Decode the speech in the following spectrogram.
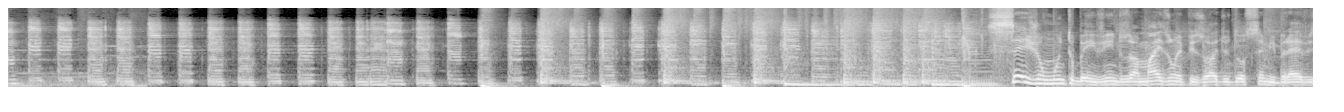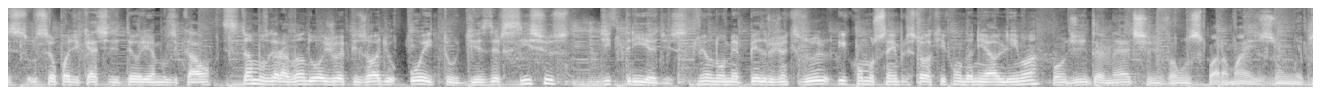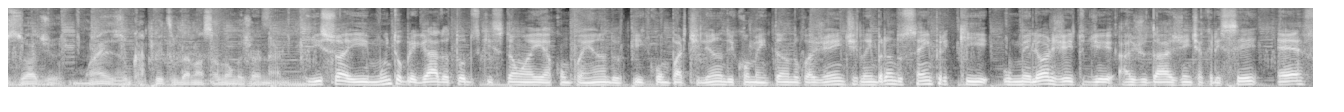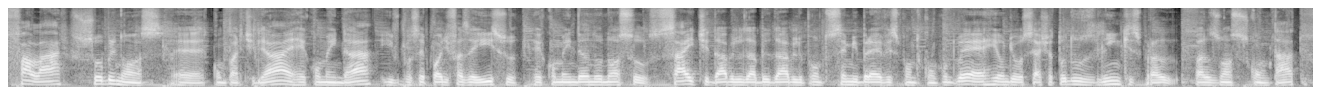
Thank you. Sejam muito bem-vindos a mais um episódio do Semibreves, o seu podcast de teoria musical. Estamos gravando hoje o episódio 8 de exercícios de tríades. Meu nome é Pedro Janquizur e, como sempre, estou aqui com Daniel Lima. Bom dia, internet. Vamos para mais um episódio, mais um capítulo da nossa longa jornada. Isso aí, muito obrigado a todos que estão aí acompanhando e compartilhando e comentando com a gente. Lembrando sempre que o melhor jeito de ajudar a gente a crescer é falar sobre nós, é compartilhar, é recomendar e você pode fazer isso recomendando o nosso site www.semibreves.com.br, onde você acha todos os links pra, para os nossos contatos,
